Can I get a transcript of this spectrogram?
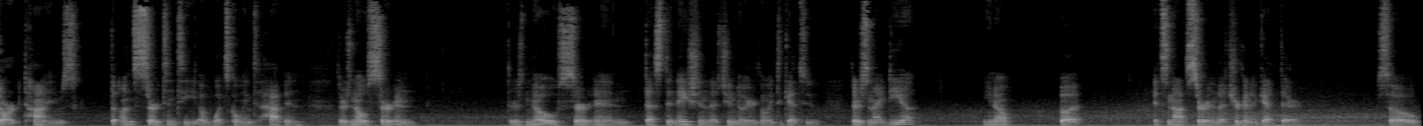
dark times, the uncertainty of what's going to happen. There's no certain there's no certain destination that you know you're going to get to. There's an idea, you know, but it's not certain that you're going to get there. So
